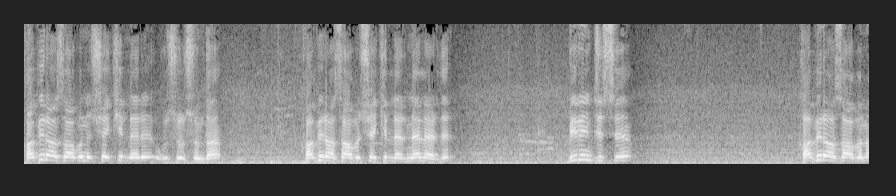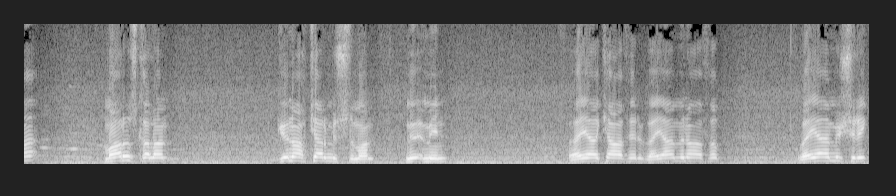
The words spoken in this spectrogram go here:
Kabir azabının şekilleri hususunda kabir azabı şekilleri nelerdir? Birincisi kabir azabına maruz kalan günahkar Müslüman, mümin veya kafir veya münafık veya müşrik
